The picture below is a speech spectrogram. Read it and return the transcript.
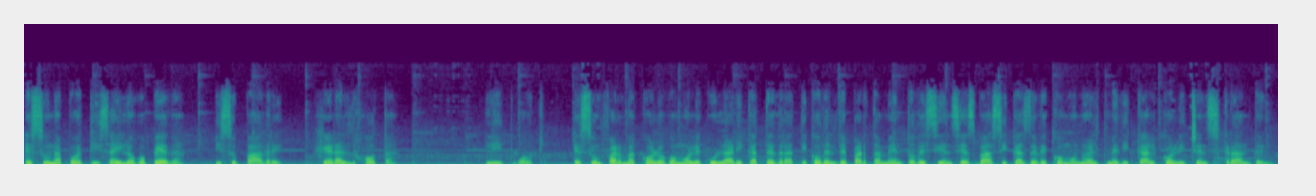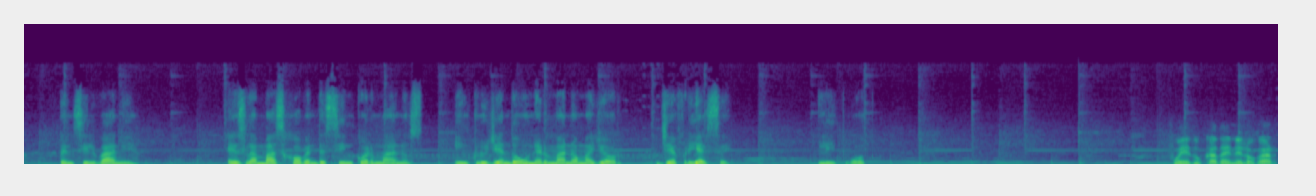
es una poetisa y logopeda, y su padre, Gerald J. Litwock, es un farmacólogo molecular y catedrático del Departamento de Ciencias Básicas de The Commonwealth Medical College en Scranton, Pensilvania. Es la más joven de cinco hermanos, incluyendo un hermano mayor, Jeffrey S. Litwock. Fue educada en el hogar,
